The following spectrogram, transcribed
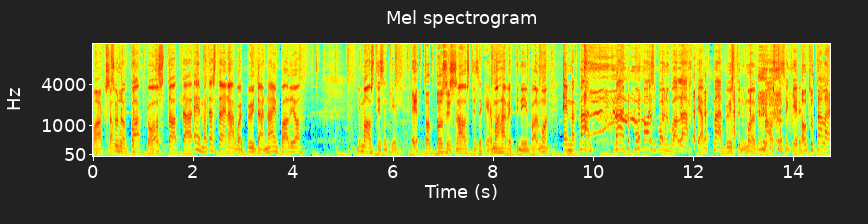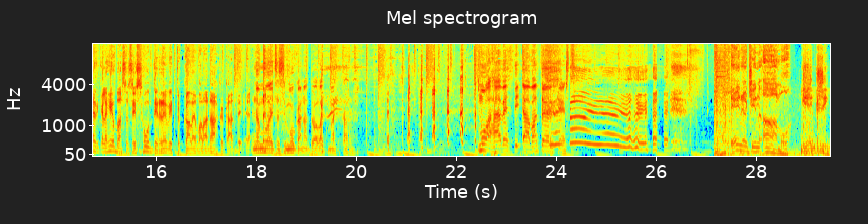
Maksa, sun on mutta- pakko ostaa tää. En mä tästä enää voi pyytää näin paljon. Niin mä ostin se kirja. Et oo Mä tosissaan. ostin se kirja. Mä hävetti niin paljon. Mua, en mä, mä, en, mä, en, mu- mä olisin voinut vaan lähteä, mutta mä en pystynyt. Mua, mä ostin se kirja. Onko sulla tällä hetkellä himassa siis huntin revitty Kalevala nahkakantinen? No mulla on itse asiassa mukana tuolla, kun mä tarvitsin. Mua hävetti aivan törkeästi. Energin aamu. Keksi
